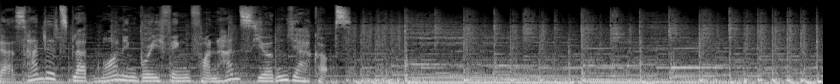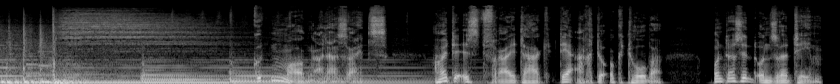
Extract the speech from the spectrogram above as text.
Das Handelsblatt Morning Briefing von Hans-Jürgen Jakobs Guten Morgen allerseits. Heute ist Freitag, der 8. Oktober. Und das sind unsere Themen.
